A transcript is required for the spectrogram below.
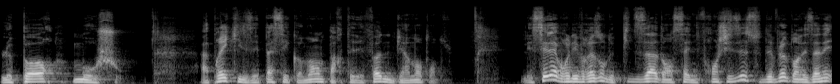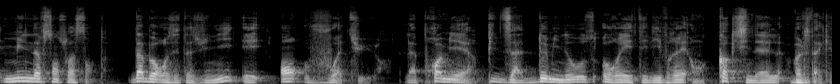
le porc Moshu après qu'ils aient passé commande par téléphone bien entendu. Les célèbres livraisons de pizza d'enseignes franchisées se développent dans les années 1960, d'abord aux États-Unis et en voiture. La première pizza Domino's aurait été livrée en coccinelle Volkswagen.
